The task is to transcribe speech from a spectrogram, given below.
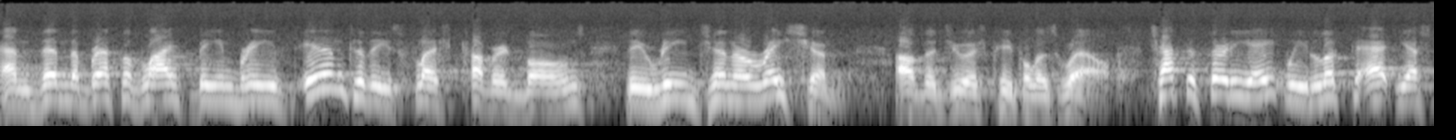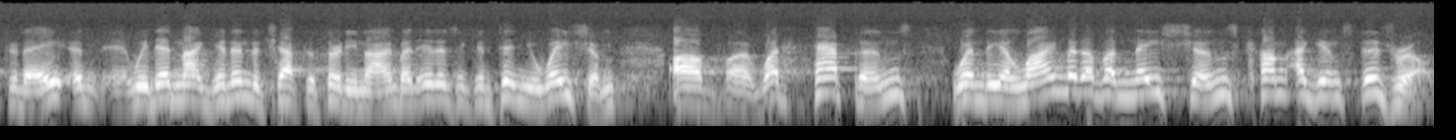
and then the breath of life being breathed into these flesh covered bones, the regeneration of the Jewish people as well. Chapter 38 we looked at yesterday, and we did not get into chapter 39, but it is a continuation of uh, what happens when the alignment of the nations come against Israel.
